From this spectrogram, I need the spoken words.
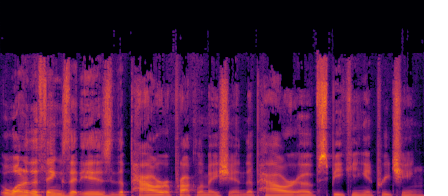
one of the things that is the power of proclamation, the power of speaking and preaching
